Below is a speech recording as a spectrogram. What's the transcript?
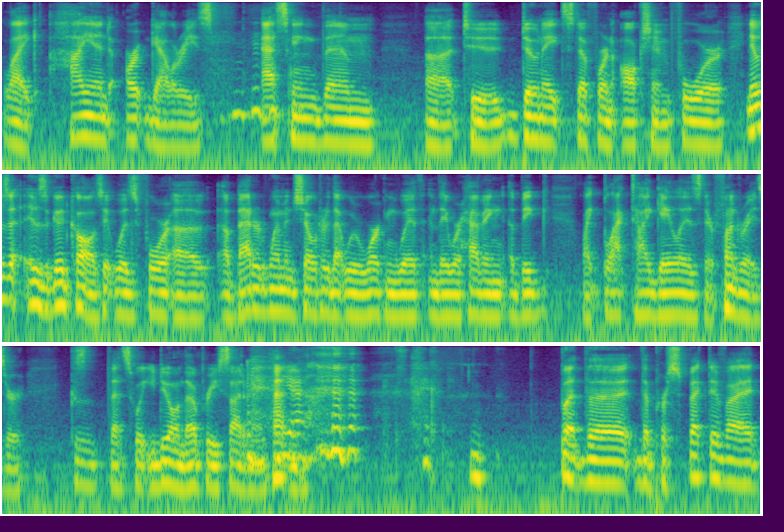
like high end art galleries asking them uh, to donate stuff for an auction for and it was a, it was a good cause it was for a, a battered women's shelter that we were working with and they were having a big like black tie gala as their fundraiser because that's what you do on the upper east side of manhattan yeah exactly but the the perspective i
